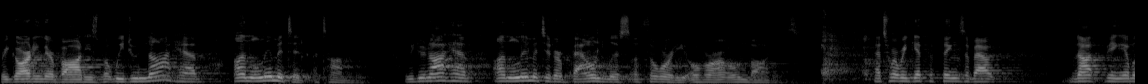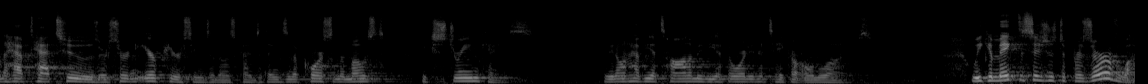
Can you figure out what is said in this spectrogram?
regarding their bodies, but we do not have unlimited autonomy. We do not have unlimited or boundless authority over our own bodies. That's where we get the things about not being able to have tattoos or certain ear piercings and those kinds of things. And of course, in the most extreme case, we don't have the autonomy, the authority to take our own lives. We can make decisions to preserve life,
